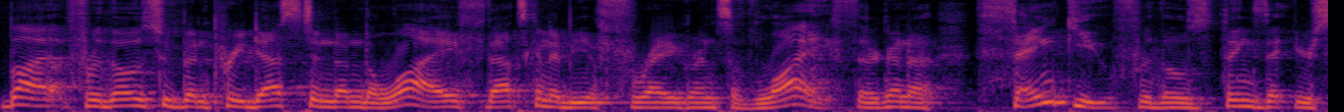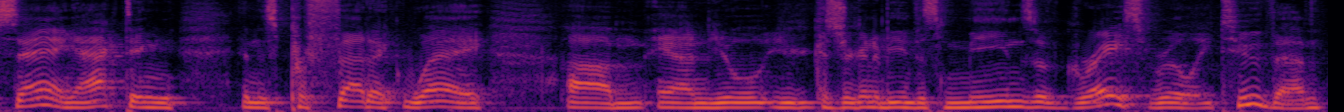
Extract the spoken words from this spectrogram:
But for those who've been predestined unto life, that's going to be a fragrance of life. They're going to thank you for those things that you're saying, acting in this prophetic way, um, and you'll because you, are going to be this means of grace really to them,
